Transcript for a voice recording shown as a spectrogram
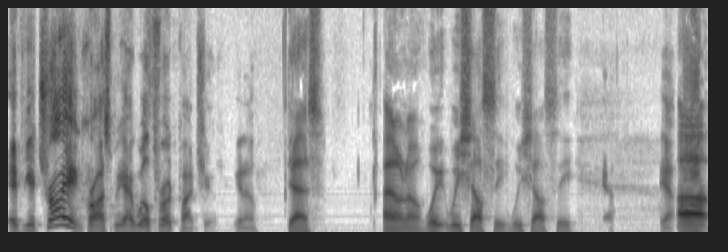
if you try and cross me, I will throat punch you. You know. Yes, I don't know. We we shall see. We shall see. Yeah. Uh,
